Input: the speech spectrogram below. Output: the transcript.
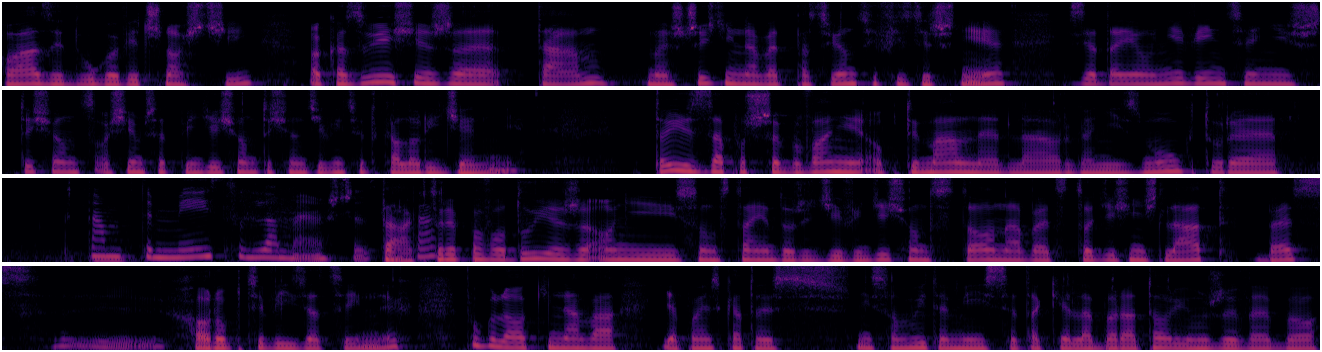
oazy długowieczności. Okazuje się, że tam mężczyźni, nawet pracujący fizycznie, zjadają nie więcej niż 1850-1900 kalorii dziennie. To jest zapotrzebowanie optymalne dla organizmu, które W tamtym miejscu dla mężczyzn. tak, Tak, które powoduje, że oni są w stanie dożyć 90, 100, nawet 110 lat bez y, chorób cywilizacyjnych. W ogóle Okinawa japońska to jest niesamowite miejsce, takie laboratorium żywe, bo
